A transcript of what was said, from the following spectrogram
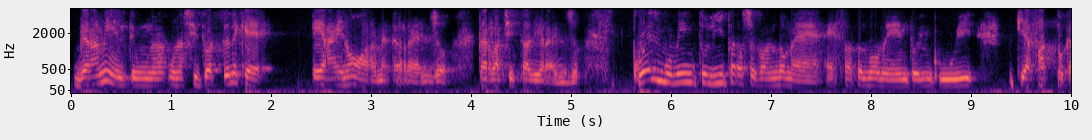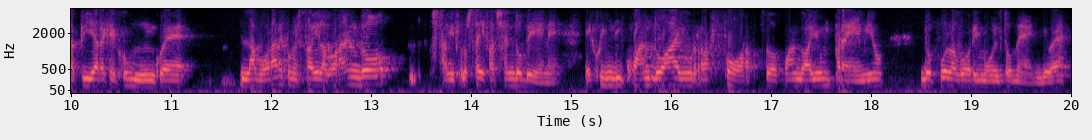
veramente una, una situazione che era enorme per Reggio, per la città di Reggio. Quel momento lì però secondo me è stato il momento in cui ti ha fatto capire che comunque lavorare come stavi lavorando stavi, lo stai facendo bene e quindi quando hai un rafforzo, quando hai un premio, dopo lavori molto meglio. Eh.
